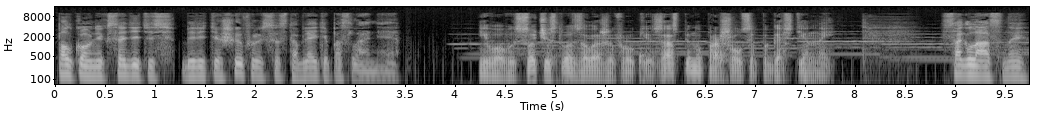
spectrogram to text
Полковник, садитесь, берите шифры, составляйте послание. Его высочество, заложив руки за спину, прошелся по гостиной. Согласны.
